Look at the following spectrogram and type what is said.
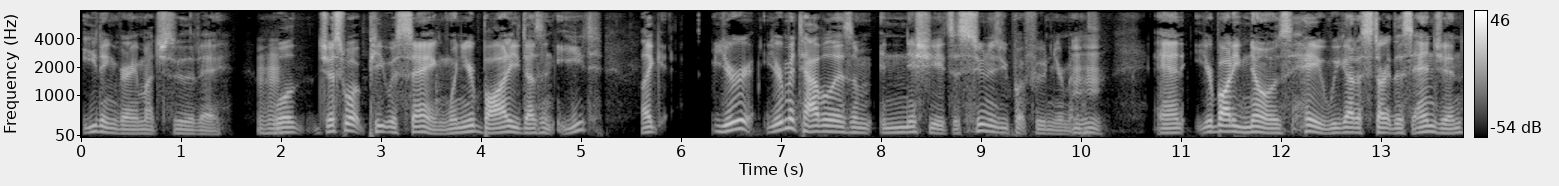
eating very much through the day. Mhm. Well, just what Pete was saying, when your body doesn't eat, like your your metabolism initiates as soon as you put food in your mouth. Mhm. And your body knows, hey, we got to start this engine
